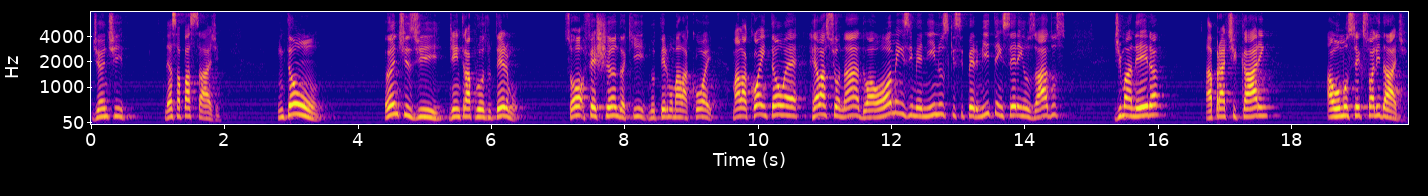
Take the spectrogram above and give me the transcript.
diante dessa passagem. Então, antes de, de entrar para o outro termo, só fechando aqui no termo malacói, malacói então é relacionado a homens e meninos que se permitem serem usados de maneira a praticarem a homossexualidade.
